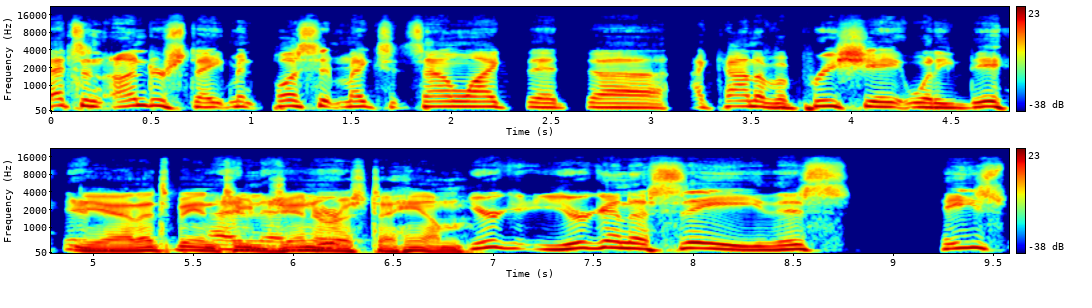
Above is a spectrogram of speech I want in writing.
that's an understatement. Plus, it makes it sound like that uh, I kind of appreciate what he did. Yeah, that's being too And, uh, generous to him. you're you're gonna see this. He's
